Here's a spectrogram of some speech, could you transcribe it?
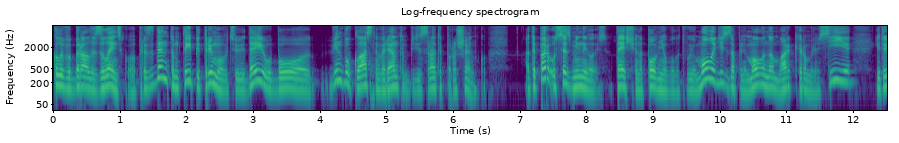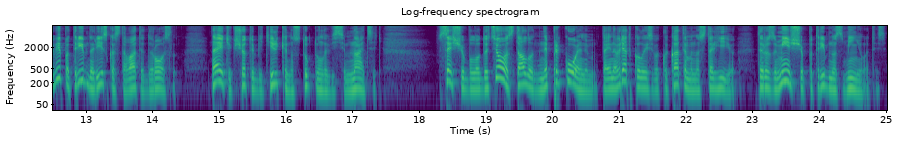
Коли вибирали Зеленського президентом, ти підтримував цю ідею, бо він був класним варіантом підісрати Порошенко. А тепер усе змінилось. Те, що наповнювало твою молодість, заплямовано маркером Росії, і тобі потрібно різко ставати дорослим, навіть якщо тобі тільки настукнуло 18. Все, що було до цього, стало неприкольним та й навряд колись викликатиме ностальгію. Ти розумієш, що потрібно змінюватись.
